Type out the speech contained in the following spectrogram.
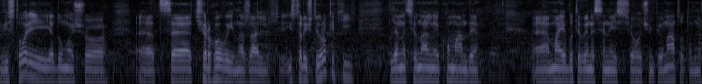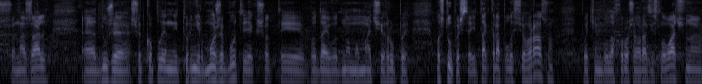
в історії. Я думаю, що е, це черговий, на жаль, історичний урок, який для національної команди е, має бути винесений з цього чемпіонату, тому що, на жаль, е, дуже швидкоплинний турнір може бути, якщо ти бодай в одному матчі групи оступишся. І так трапилось цього разу. Потім була хороша гра зі Словаччиною,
